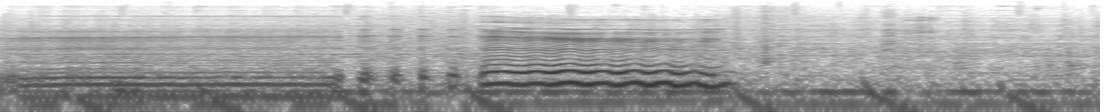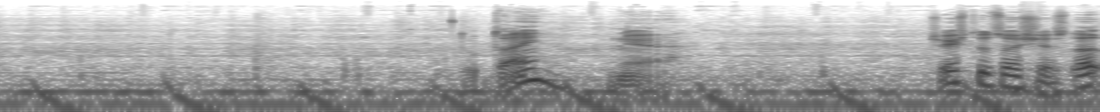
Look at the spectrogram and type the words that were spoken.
Mm, mm, mm. Tutaj? Nie. Gdzieś tu coś jest. O,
